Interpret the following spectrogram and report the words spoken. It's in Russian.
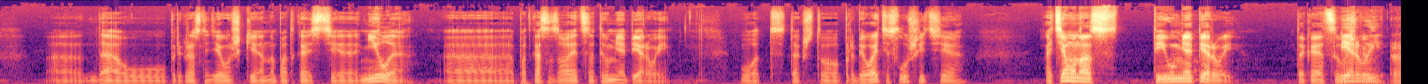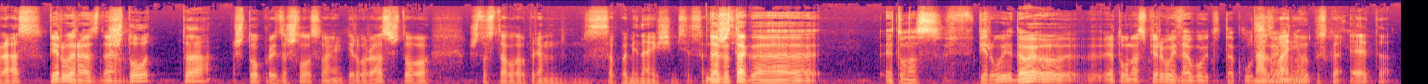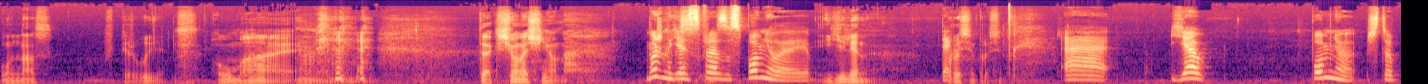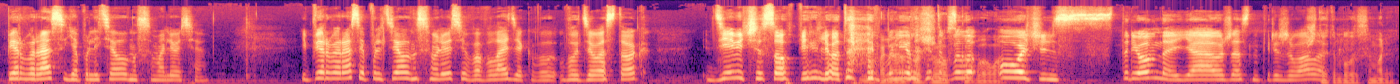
а, Да, у прекрасной девушки на подкасте Милы. А, Подкаст называется «Ты у меня первый». Вот, так что пробивайте, слушайте. А тема у нас «Ты у меня первый». Такая отсылочка. Первый раз Первый раз, да. что-то, что произошло с вами первый раз, что, что стало прям запоминающимся. Даже событием. так, э, это у нас впервые. Да, э, это у нас впервые, да, будет так лучше. Название наверное. выпуска это у нас впервые. О май. Так, с чего начнем? Можно я сразу вспомнила? Елена, Так. просим, просим. а, Я помню, что первый раз я полетела на самолете. И первый раз я полетела на самолете во Владик, в Владивосток. 9 часов перелета. Блин, Блин, это это было было. очень стрёмно, я ужасно переживала. Что это был за самолет?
